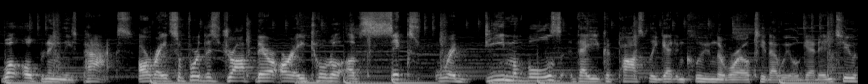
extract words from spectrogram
while opening these packs. All right, so for this drop, there are a total of six redeemables that you could possibly get, including the royalty that we will get into.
